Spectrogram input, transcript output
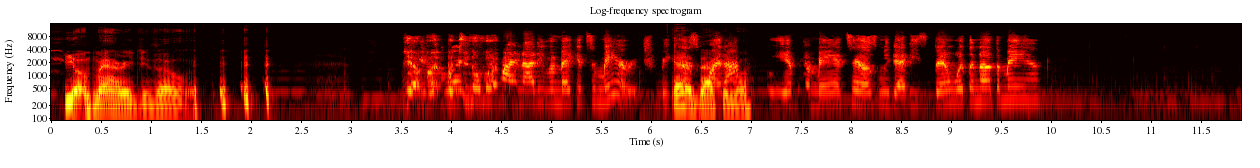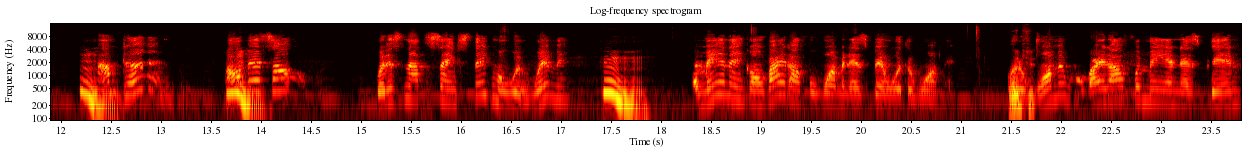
your marriage is over? Yeah, but but you know what? We might not even make it to marriage because ahead, quite honestly, if a man tells me that he's been with another man, Hmm. I'm done. All Hmm. bets off. But it's not the same stigma with women. Hmm. A man ain't gonna write off a woman that's been with a woman, but Which a woman will write off a man that's been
